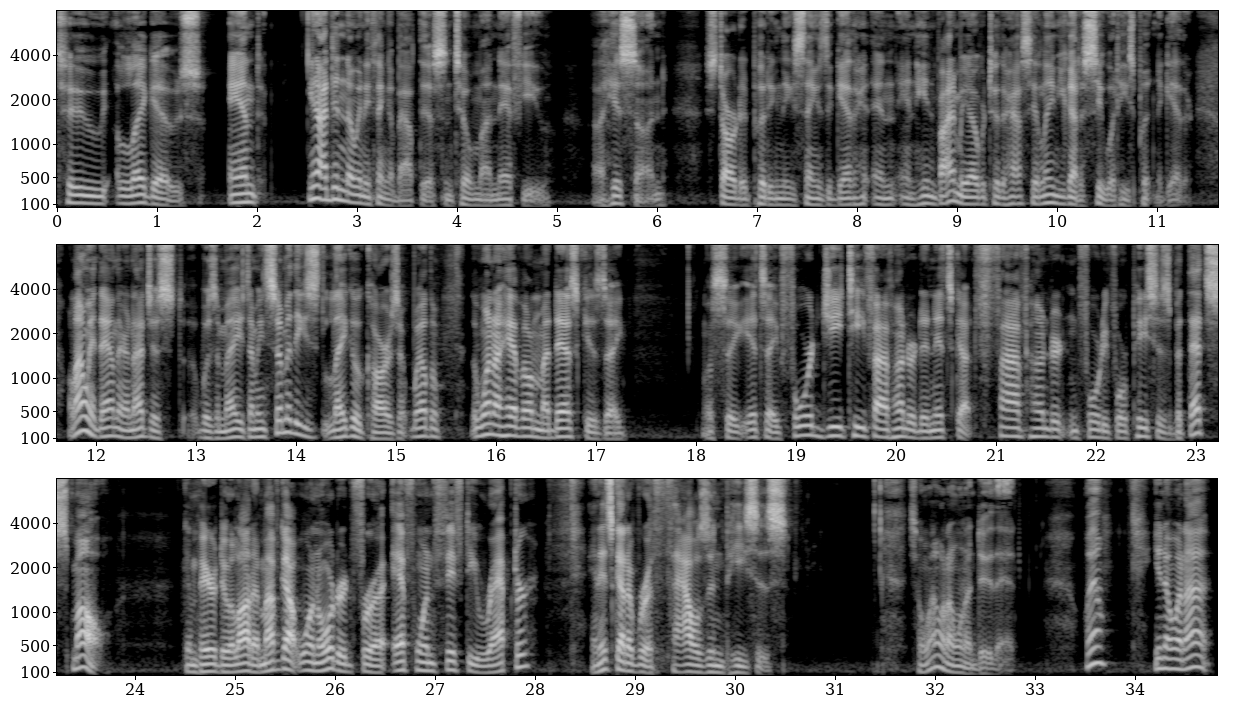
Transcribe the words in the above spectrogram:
to Legos. And, you know, I didn't know anything about this until my nephew, uh, his son, started putting these things together. And, and he invited me over to their house. He said, Lane, you got to see what he's putting together. Well, I went down there and I just was amazed. I mean, some of these Lego cars, well, the, the one I have on my desk is a, let's see, it's a Ford GT500 and it's got 544 pieces, but that's small compared to a lot of them. I've got one ordered for a F 150 Raptor and it's got over a thousand pieces. So why would I want to do that? Well, you know, when I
